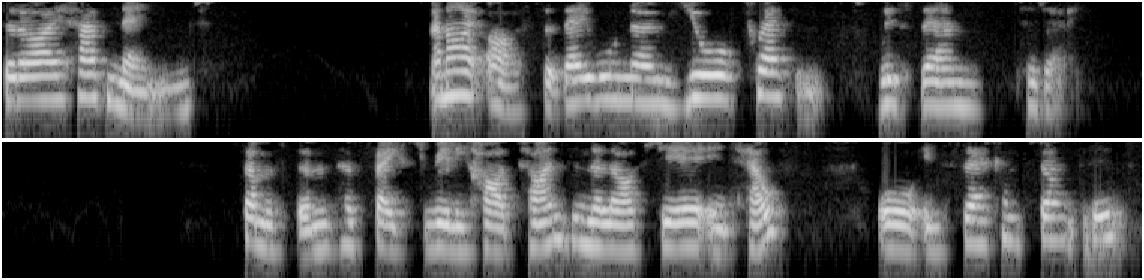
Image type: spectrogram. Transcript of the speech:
that I have named and I ask that they will know your presence with them today. Some of them have faced really hard times in the last year in health or in circumstances.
